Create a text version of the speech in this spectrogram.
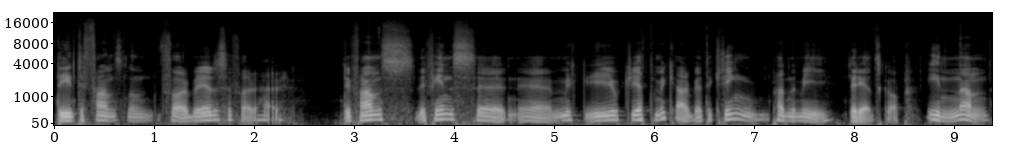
det inte fanns någon förberedelse för det här. Det, fanns, det finns eh, eh, mycket, det är gjort jättemycket arbete kring pandemiberedskap innan.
